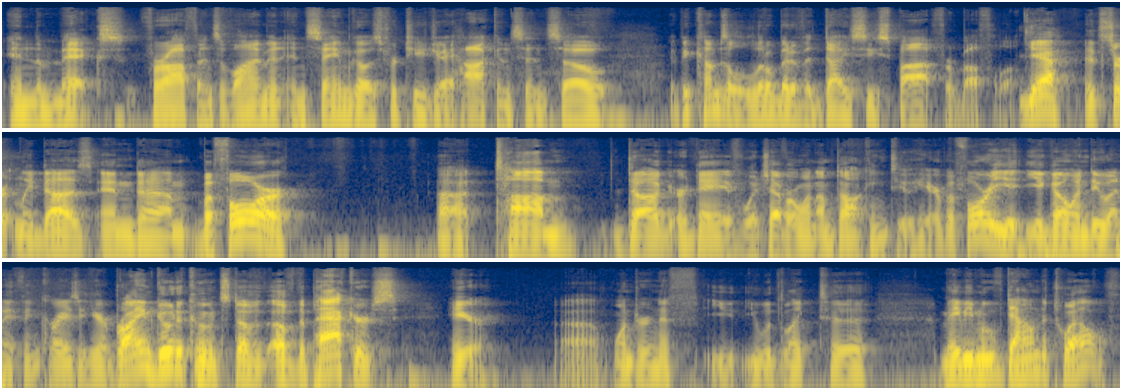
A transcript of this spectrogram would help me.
in the mix for offensive linemen, and same goes for TJ Hockenson. So it becomes a little bit of a dicey spot for Buffalo. Yeah, it certainly does. And um, before uh, Tom, Doug, or Dave, whichever one I'm talking to here, before you, you go and do anything crazy here, Brian Gutekunst of, of the Packers here, uh, wondering if you, you would like to maybe move down to 12.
